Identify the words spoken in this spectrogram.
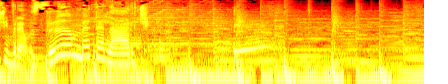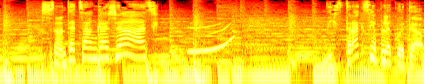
și vreau zâmbete largi Sunteți angajați! Distracție plăcută!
